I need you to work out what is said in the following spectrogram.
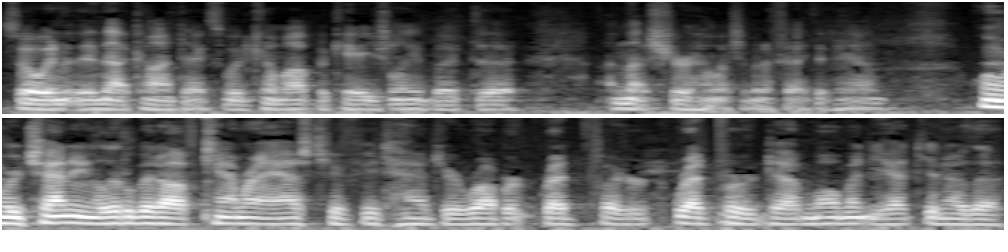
so in, in, that context, would come up occasionally, but uh, I'm not sure how much of an effect it had. When we were chatting a little bit off camera, I asked you if you'd had your Robert Redford, Redford uh, moment yet, you know, the,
